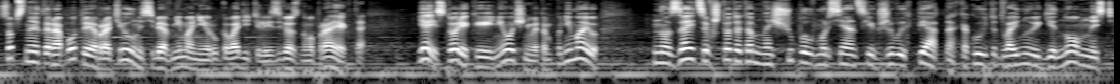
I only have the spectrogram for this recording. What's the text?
Собственно, эта работа и обратила на себя внимание руководителей звездного проекта. Я историк и не очень в этом понимаю, но Зайцев что-то там нащупал в марсианских живых пятнах, какую-то двойную геномность.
